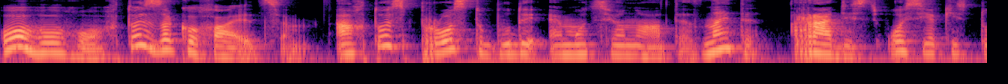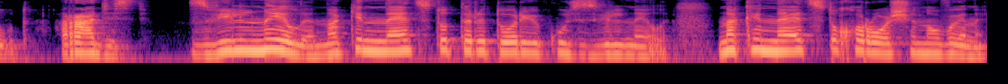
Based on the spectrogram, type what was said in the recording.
Ого-го, хтось закохається, а хтось просто буде емоціонати. Знаєте, радість, ось якийсь тут. Радість. Звільнили, на кінець-то територію якусь звільнили. На кінець-то хороші новини.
